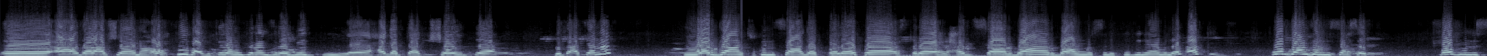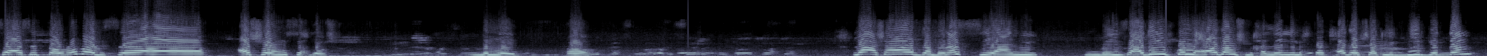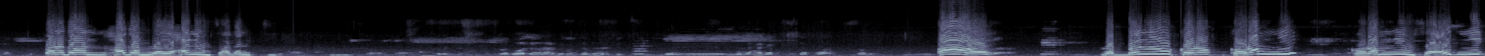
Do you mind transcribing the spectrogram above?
آه، أقعد ألعب شوية مع أختي. وبعد كده ممكن أنزل البيت الحاجة بتاعة الشغل بتاع بتاعتي أنا. وأرجع تكون الساعة جت تلاتة أستريح لحد الساعة أربعة أربعة ونص نبتدي نعمل الأكل. وأبدأ أنزل من الساعة ستة. بقف من الساعة ستة وربع للساعة عشرة ونص حداشر. بالليل. آه؟ لا عشان اقف جنب ناس يعني بيساعدوني في كل حاجة مش مخليني محتاج حاجة بشكل كبير جدا. فأنا ده حاجة مريحاني ومساعداني كتير. طب أنا عارف ان انت بتسيب كل حاجة الصلاه آه. ربنا كرم كرمني كرمني وساعدني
